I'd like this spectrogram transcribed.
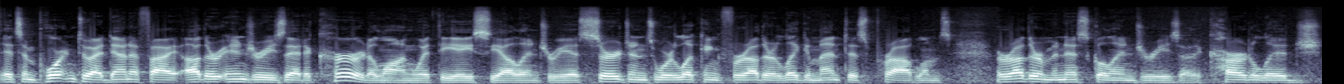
it's important to identify other injuries that occurred along with the ACL injury. As surgeons, we're looking for other ligamentous problems or other meniscal injuries, other cartilage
